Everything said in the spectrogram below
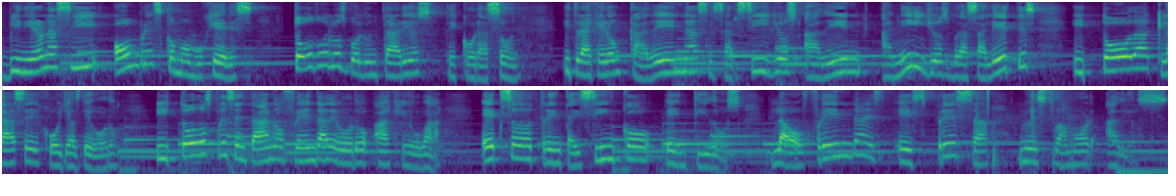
Vinieron así hombres como mujeres, todos los voluntarios de corazón, y trajeron cadenas y zarcillos, adén, anillos, brazaletes y toda clase de joyas de oro. Y todos presentaban ofrenda de oro a Jehová. Éxodo 35, 22. La ofrenda expresa nuestro amor a Dios.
